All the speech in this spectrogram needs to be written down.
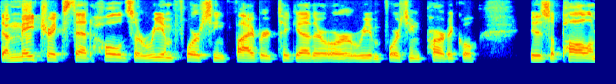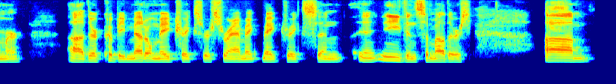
the matrix that holds a reinforcing fiber together or a reinforcing particle is a polymer. Uh, there could be metal matrix or ceramic matrix, and, and even some others. Um,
